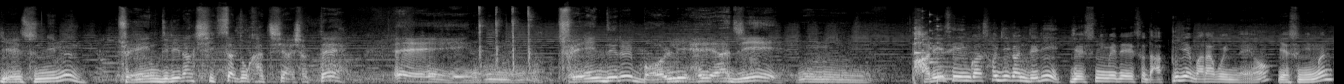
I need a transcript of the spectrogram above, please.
예수님은 죄인들이랑 식사도 같이 하셨대. 에이, 음, 죄인들을 멀리 해야지. 음. 바리새인과 서기관들이 예수님에 대해서 나쁘게 말하고 있네요. 예수님은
